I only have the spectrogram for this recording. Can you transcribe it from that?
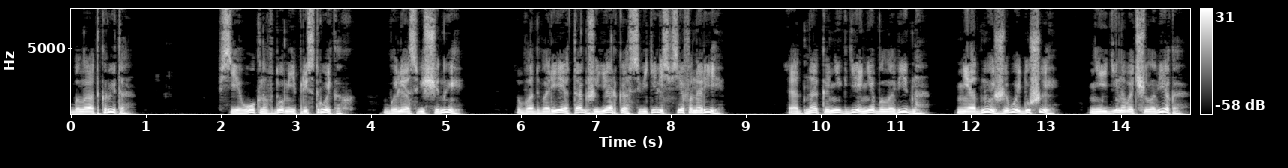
была открыта. Все окна в доме и пристройках были освещены. Во дворе также ярко светились все фонари. Однако нигде не было видно ни одной живой души, ни единого человека.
